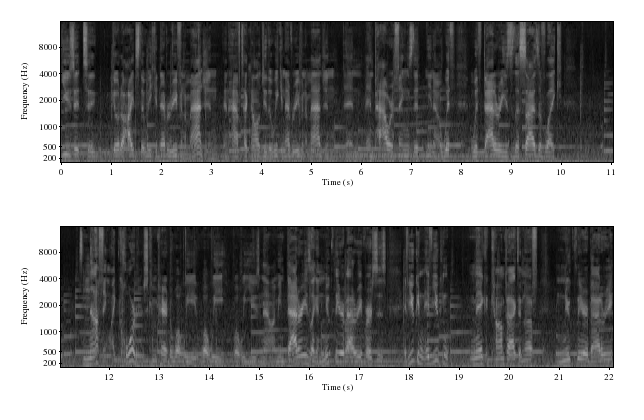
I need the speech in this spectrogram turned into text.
use it to go to heights that we could never even imagine and have technology that we can never even imagine and, and power things that you know with with batteries the size of like nothing, like quarters compared to what we what we what we use now. I mean, batteries like a nuclear battery versus if you can if you can make a compact enough nuclear battery,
